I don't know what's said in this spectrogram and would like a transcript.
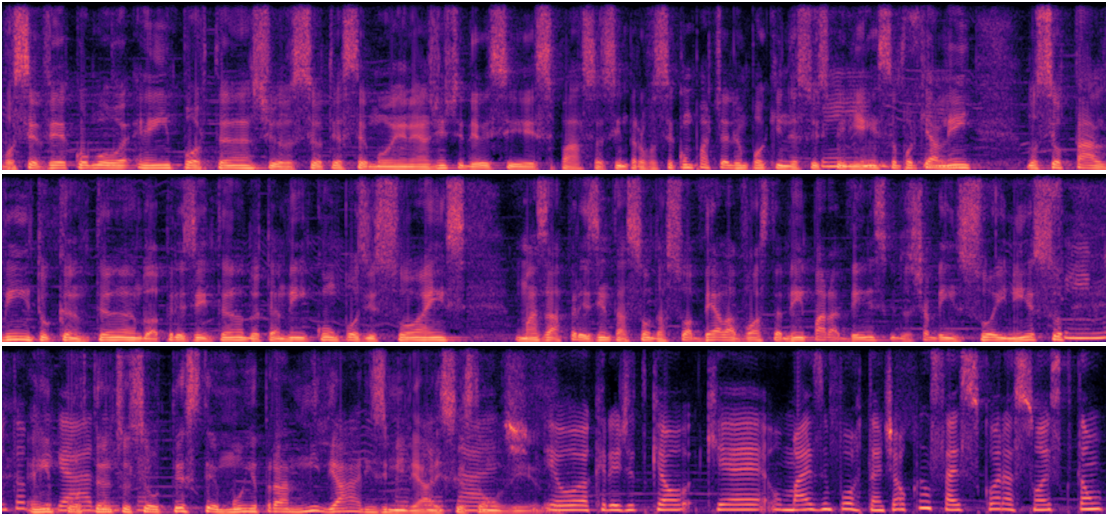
Você vê como é importante o seu testemunho, né? A gente deu esse espaço assim para você compartilhar um pouquinho da sua Sim, experiência, porque sim. além do seu talento cantando, apresentando também composições, mas a apresentação da sua bela voz também, parabéns, que Deus te abençoe nisso. Sim, muito É obrigada, importante o Ricardo. seu testemunho para milhares e milhares que É estão verdade. ouvindo. Eu acredito que é, o, que é o mais importante, é alcançar esses corações que estão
